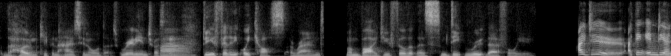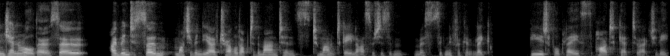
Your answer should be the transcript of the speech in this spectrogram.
the home, keeping the house in order. It's really interesting. Wow. Do you feel any oikos around Mumbai? Do you feel that there's some deep root there for you? I do. I think India in general, though. So I've been to so much of India. I've traveled up to the mountains to Mount Kailas, which is the most significant, like, beautiful place, hard to get to actually.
